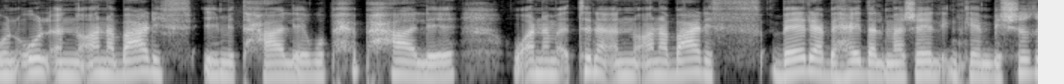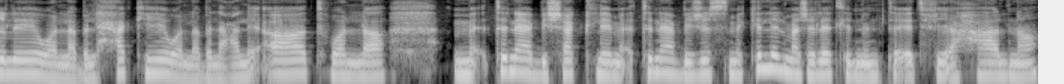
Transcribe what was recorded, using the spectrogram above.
ونقول إنه أنا بعرف قيمة حالي وبحب حالي وأنا مقتنع إنه أنا بعرف بارع بهيدا المجال إن كان بشغلي ولا بالحكي ولا بالعلاقات ولا مقتنع بشكلي مقتنع بجسمي كل المجالات اللي بننتقد فيها حالنا.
